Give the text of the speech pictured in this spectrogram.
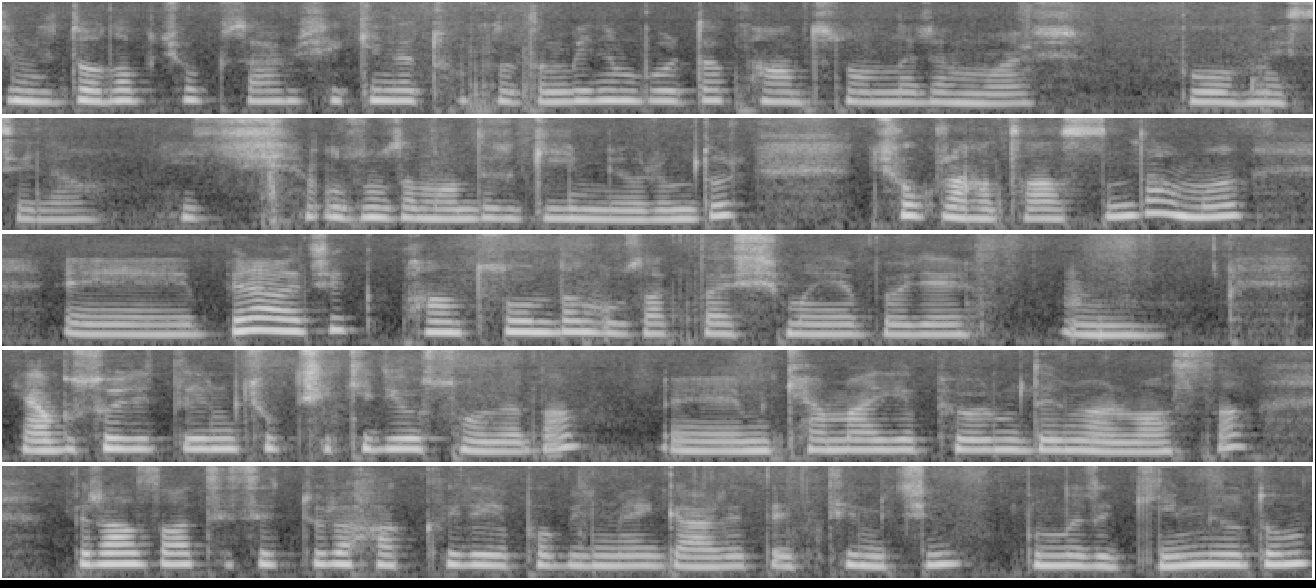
Şimdi dolabı çok güzel bir şekilde topladım. Benim burada pantolonlarım var. Bu mesela. Hiç uzun zamandır giymiyorumdur. Çok rahat aslında ama e, birazcık pantolondan uzaklaşmaya böyle hmm, yani bu söylediklerim çok çekiliyor sonradan. E, mükemmel yapıyorum demiyorum asla. Biraz daha tesettürü hakkıyla yapabilmeye gayret ettiğim için bunları giymiyordum.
